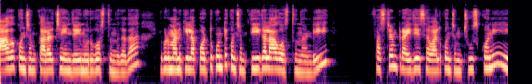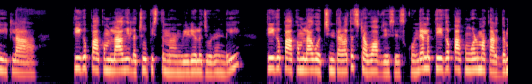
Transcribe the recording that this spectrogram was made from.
బాగా కొంచెం కలర్ చేంజ్ అయ్యి నురుగు వస్తుంది కదా. ఇప్పుడు మనకి ఇలా పట్టుకుంటే కొంచెం తీగలాగా వస్తుందండి. ఫస్ట్ టైం ట్రై చేసే వాళ్ళు కొంచెం చూసుకొని ఇట్లా తీగ పాకంలాగా ఇలా చూపిస్తున్నాను వీడియోలో చూడండి. తీగ పాకం లాగా వచ్చిన తర్వాత స్టవ్ ఆఫ్ చేసేసుకోండి. అలా తీగ పాకం కూడా మాకు అర్థం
